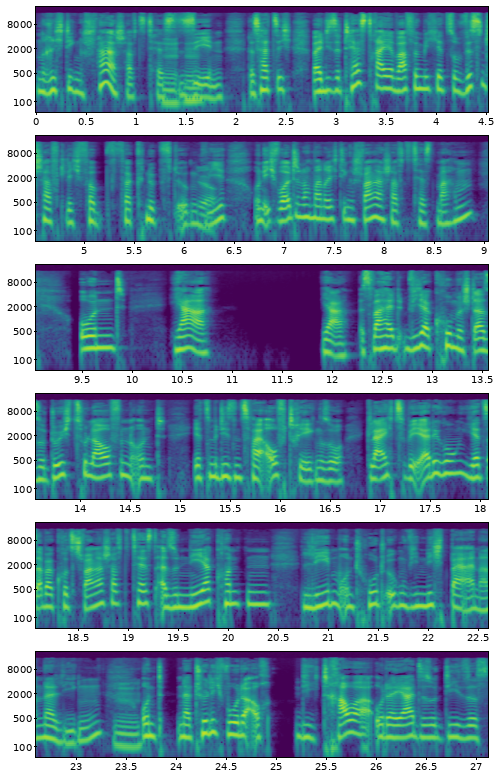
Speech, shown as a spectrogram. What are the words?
einen richtigen Schwangerschaftstest Mhm. sehen. Das hat sich, weil diese Testreihe war für mich jetzt so wissenschaftlich ver verknüpft irgendwie. Ja. Und ich wollte nochmal einen richtigen Schwangerschaftstest machen. Und ja, ja, es war halt wieder komisch, da so durchzulaufen und jetzt mit diesen zwei Aufträgen so gleich zur Beerdigung, jetzt aber kurz Schwangerschaftstest. Also näher konnten Leben und Tod irgendwie nicht beieinander liegen. Hm. Und natürlich wurde auch die Trauer oder ja, so dieses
